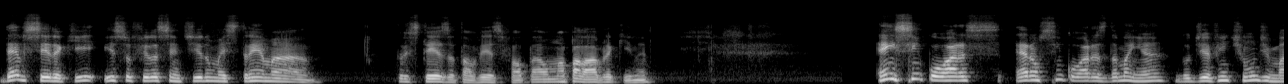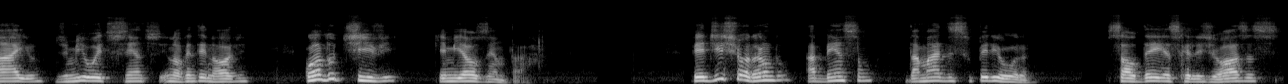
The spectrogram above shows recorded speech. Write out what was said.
Deve ser aqui, isso fila sentir uma extrema tristeza, talvez, faltar uma palavra aqui, né? Em cinco horas, eram cinco horas da manhã do dia 21 de maio de 1899, quando tive que me ausentar. Pedi chorando a bênção da Madre Superiora, saudei as religiosas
